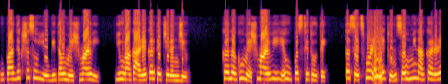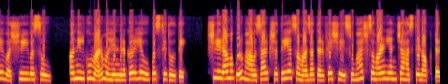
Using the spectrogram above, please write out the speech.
उपाध्यक्ष सौ योगिता उमेश माळवी युवा कार्यकर्ते चिरंजीव कनक उमेश माळवी हे उपस्थित होते. तसेच पुणे येथून सौमिना कर्णे व श्री व सौ अनिल कुमार महेंद्रकर हे उपस्थित होते. श्रीरामपूर भावसार क्षत्रिय समाजातर्फे श्री सुभाष चव्हाण यांच्या हस्ते डॉक्टर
